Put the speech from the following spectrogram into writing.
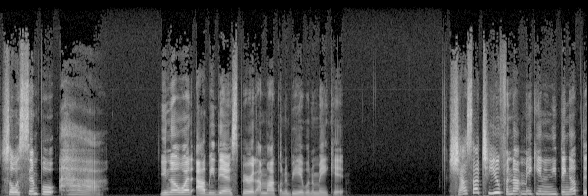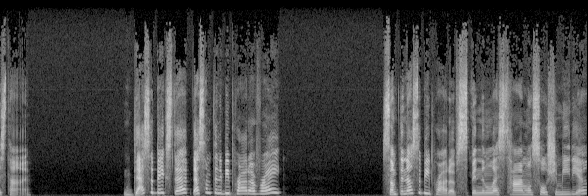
So a simple, ah, you know what? I'll be there in spirit. I'm not going to be able to make it. Shouts out to you for not making anything up this time. That's a big step. That's something to be proud of, right? Something else to be proud of spending less time on social media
